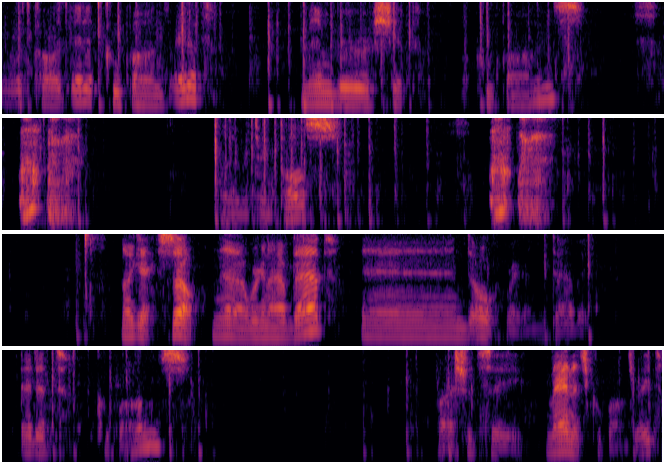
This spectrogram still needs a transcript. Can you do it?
let's call it edit coupons edit membership coupons. I return false. Okay so now we're gonna have that and oh right I need to have it edit coupons. I should say manage coupons right?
